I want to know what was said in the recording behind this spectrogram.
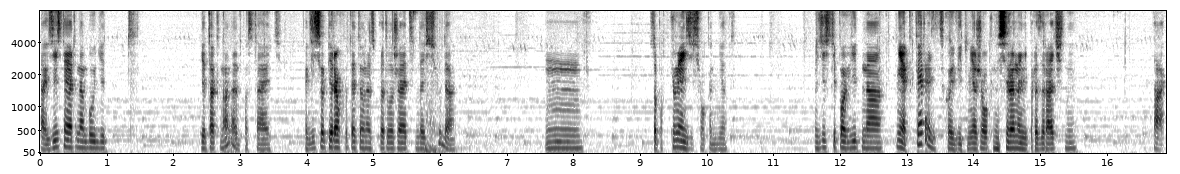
Так, здесь, наверное, будет... Где-то окно надо поставить. Так, здесь, во-первых, вот это у нас продолжается до сюда. М -м Стоп, а почему у меня здесь окон нет? Здесь типа видно... Не, какая разница, какой вид? У меня же окна все равно непрозрачные. Так.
